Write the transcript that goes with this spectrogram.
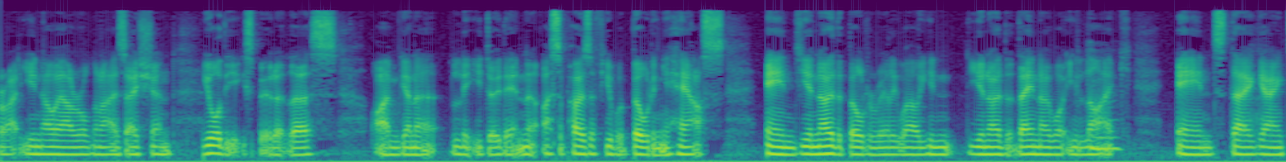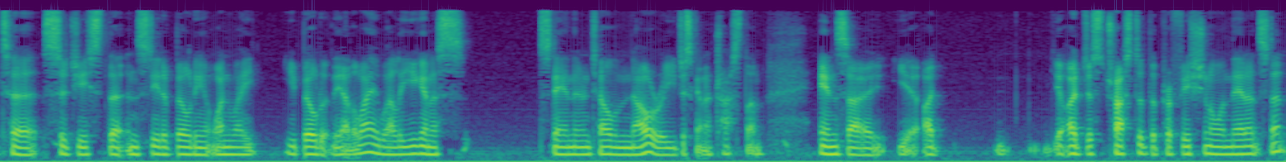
all right, you know our organisation, you're the expert at this. I'm gonna let you do that." And I suppose if you were building your house and you know the builder really well, you you know that they know what you mm. like, and they're going to suggest that instead of building it one way, you build it the other way. Well, are you going to s- stand there and tell them no, or are you just going to trust them? And so, yeah, I yeah, I just trusted the professional in that instant,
